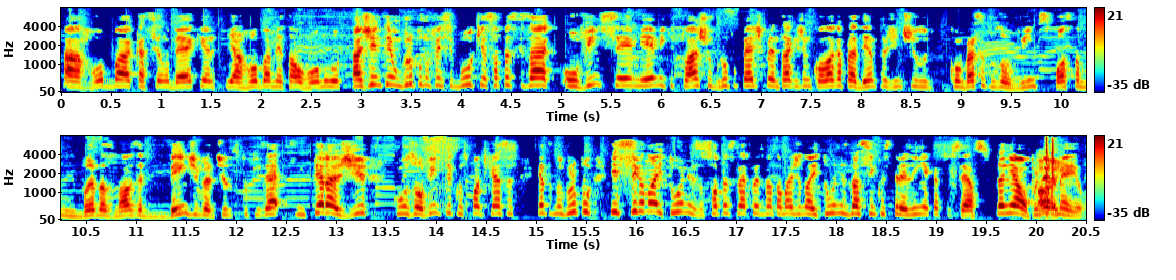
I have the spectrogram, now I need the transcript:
arroba Cassiano Becker e arroba metalromulo. A gente tem um grupo no Facebook, é só pesquisar ouvinte CMM que tu acha o grupo, pede pra entrar que a gente coloca pra dentro, a gente conversa com os ouvintes, posta bandas novas, é bem divertido. Se tu quiser interagir com os ouvintes e com os podcasts, entra no grupo e siga no iTunes. É só pesquisar coisa Metal Mind no iTunes, dá cinco estrelinhas que é sucesso. Daniel, primeiro e-mail.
